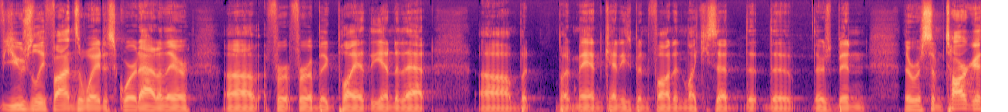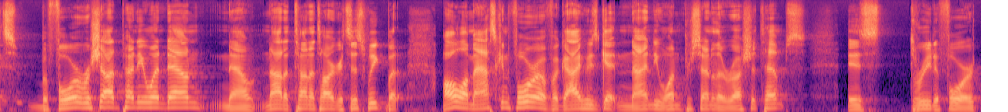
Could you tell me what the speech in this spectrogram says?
usually finds a way to squirt out of there uh, for for a big play at the end of that. Uh, but but man, Kenny's been fun, and like you said, the the there's been there were some targets before Rashaad Penny went down. Now, not a ton of targets this week, but all I'm asking for of a guy who's getting 91% of the rush attempts is three to four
